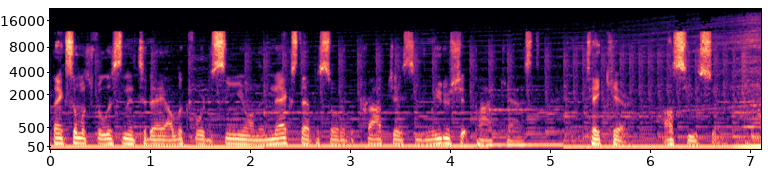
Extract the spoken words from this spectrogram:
Thanks so much for listening today. I look forward to seeing you on the next episode of the Prof JC Leadership Podcast. Take care. I'll see you soon.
